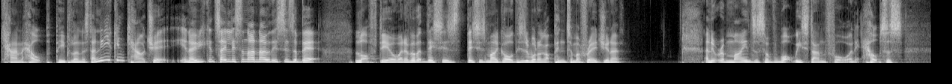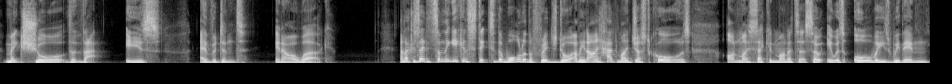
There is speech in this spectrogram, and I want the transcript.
can help people understand. And you can couch it. You know, you can say, "Listen, I know this is a bit." Lofty or whatever, but this is this is my goal. This is what I got pinned to my fridge, you know. And it reminds us of what we stand for, and it helps us make sure that that is evident in our work. And like I said, it's something you can stick to the wall of the fridge door. I mean, I had my Just Cause on my second monitor, so it was always within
